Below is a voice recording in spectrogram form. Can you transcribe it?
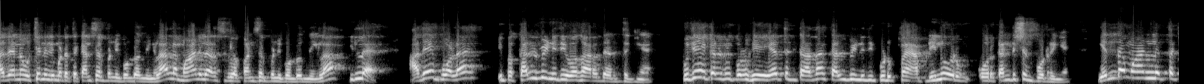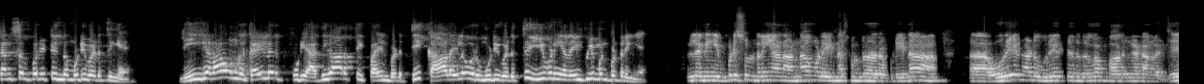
அது என்ன உச்சநீதிமன்றத்தை கன்சல்ட் பண்ணி கொண்டு வந்தீங்களா? இல்ல மாநில அரசுகளை கன்சல்ட் பண்ணி கொண்டு வந்தீங்களா? இல்ல. அதே போல இப்ப கல்வி நிதி விவகாரத்தை எடுத்துக்கங்க. புதிய கல்விக் கொள்கையை ஏத்துக்கிட்டாதான் கல்வி நிதி கொடுப்பேன் அப்படின்னு ஒரு ஒரு கண்டிஷன் போடுறீங்க. எந்த மாநிலத்தை கன்சல்ட் பண்ணிட்டு இந்த முடிவு எடுத்தீங்க? நீங்களா உங்க கையில இருக்கக்கூடிய அதிகாரத்தை பயன்படுத்தி காலையில ஒரு முடிவெடுத்து ஈவினிங் அதை இம்ப்ளிமெண்ட் பண்றீங்க. இல்ல நீங்க இப்படி சொல்றீங்க. ஆனா அண்ணாமலை என்ன சொல்றாரு அப்படின்னா ஒரே நாடு ஒரே தேர்தல்லாம் பாருங்க. நாங்க ஜே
